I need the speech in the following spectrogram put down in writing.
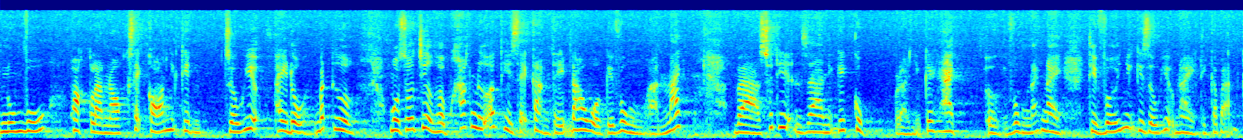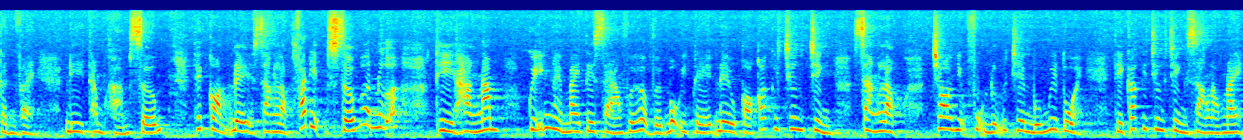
núm vú hoặc là nó sẽ có những cái dấu hiệu thay đổi bất thường. Một số trường hợp khác nữa thì sẽ cảm thấy đau ở cái vùng à, nách và xuất hiện ra những cái cục là những cái hạch ở cái vùng nách này, thì với những cái dấu hiệu này thì các bạn cần phải đi thăm khám sớm. Thế còn để sàng lọc phát hiện sớm hơn nữa, thì hàng năm, Quỹ Ngày Mai Tươi Sáng phối hợp với Bộ Y tế đều có các cái chương trình sàng lọc cho những phụ nữ trên 40 tuổi. Thì các cái chương trình sàng lọc này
